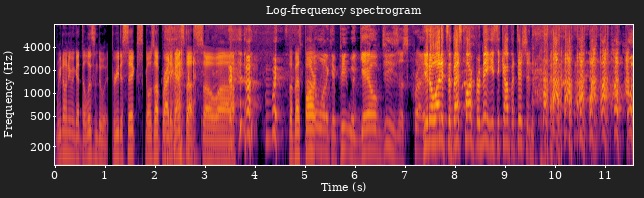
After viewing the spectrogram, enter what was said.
we don't even get to listen to it. Three to six goes up right against us. So uh, it's the best part. I don't want to compete with Gelb. Jesus Christ. You know what? It's the best part for me. Easy competition. I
